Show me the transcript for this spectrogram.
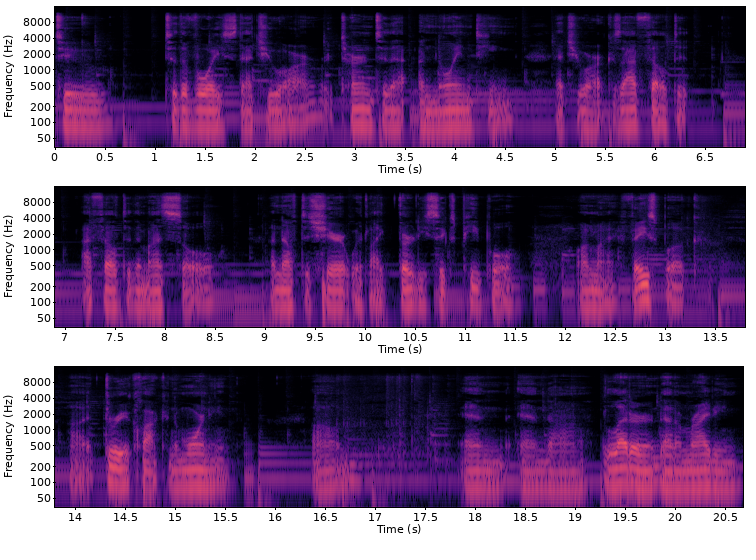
to to the voice that you are. Return to that anointing that you are." Because I felt it. I felt it in my soul enough to share it with like 36 people on my Facebook uh, at three o'clock in the morning. Um, and and uh, the letter that I'm writing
